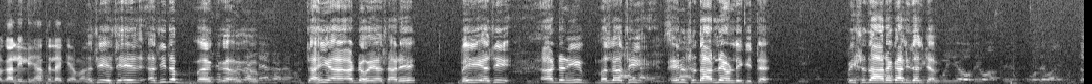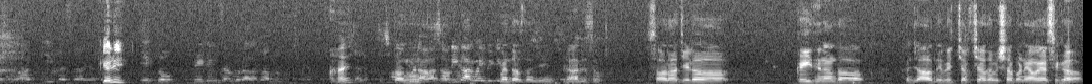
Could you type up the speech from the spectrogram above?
ਅਕਾਲੀ ਲੀਹਾਂ ਤੇ ਲੈ ਕੇ ਆਵਾਂਗੇ। ਅਸੀਂ ਅਸੀਂ ਅਸੀਂ ਤਾਂ ਹੀ ਅੱਡ ਹੋਏ ਆ ਸਾਰੇ। ਬਈ ਅਸੀਂ ਅੱਡ ਨਹੀਂ ਮਤਲਬ ਅਸੀਂ ਇਹਨੂੰ ਸੁਧਾਰ ਲਿਆਉਣ ਲਈ ਕੀਤਾ ਹੈ। ਵੀ ਸੁਧਾਰ ਅਕਾਲੀ ਦਲ ਚੱਲ ਹੋਈ ਹੈ ਉਹਦੇ ਵਾਸਤੇ ਉਹਦੇ ਬਾਰੇ ਕੁਝ ਦੱਸੋ ਆ ਕੀ ਫੈਸਲਾ ਆਇਆ ਕਿਹੜੀ ਇੱਕ ਤੋਂ ਮੀਟਿੰਗ ਸਰ ਬਡਾਲਾ ਸਾਹਿਬ ਨੂੰ ਹੈ? ਤੁਹਾਨੂੰ ਮੈਂ ਦੱਸਦਾ ਜੀ। ਸਾਰਾ ਜਿਹੜਾ ਕਈ ਦਿਨਾਂ ਦਾ ਪੰਜਾਬ ਦੇ ਵਿੱਚ ਚਰਚਾ ਦਾ ਵਿਸ਼ਾ ਬਣਿਆ ਹੋਇਆ ਸੀਗਾ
